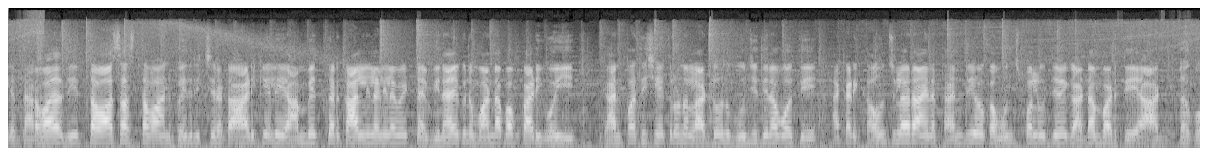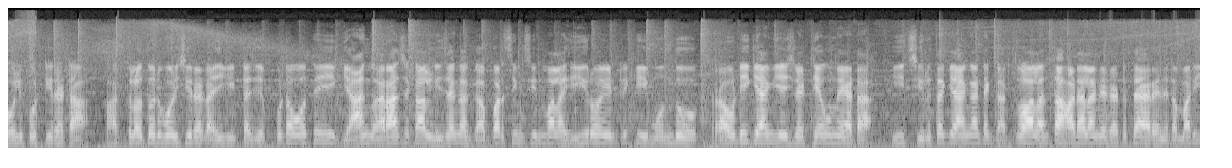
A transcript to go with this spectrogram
ఇక దర్వాజా తీస్తావా సస్తావా అని బెదిరించారట ఆడికెళ్ళి అంబేద్కర్ కాలనీలో నిలబెట్టిన వినాయకుని మండపం కాడికి పోయి గణపతి చేతిలో ఉన్న లడ్డూను గుంజి తినబోతే అక్కడి కౌన్సిలర్ ఆయన తండ్రి ఒక మున్సిపల్ ఉద్యోగి అడ్డం పడితే అడ్డగోలి కొట్టిరట. కత్తులతో పొడిచిరట. ఇక ఇట్లా చెప్పుకుంటా పోతే ఈ గ్యాంగ్ అరాచకాలు నిజంగా గబ్బర్ సింగ్ సినిమాల హీరో ఎంట్రీకి ముందు రౌడీ గ్యాంగ్ చేసినట్టే ఉన్నాయట. ఈ చిరుత గ్యాంగ్ అంటే గద్వాలంతా హడలనేటట్టు తయారైందట. మరి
